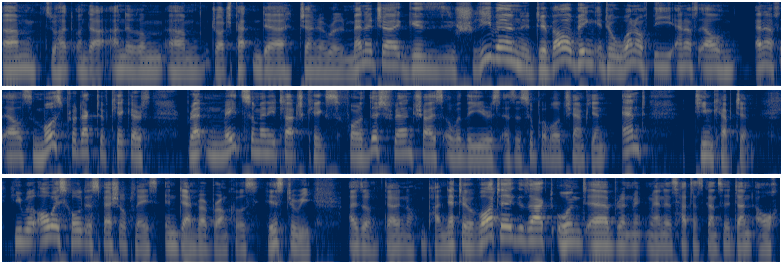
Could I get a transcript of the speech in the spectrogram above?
Ähm, so hat unter anderem ähm, George Patton, der General Manager, geschrieben, Developing into one of the NFL, NFL's most productive kickers, Brandon made so many clutch kicks for this franchise over the years as a Super Bowl champion and Team Captain. He will always hold a special place in Denver Broncos history. Also da noch ein paar nette Worte gesagt und äh, Brent McManus hat das Ganze dann auch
